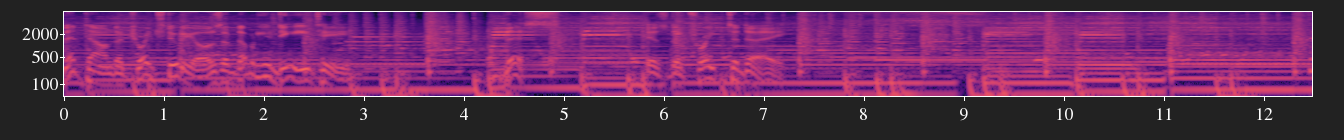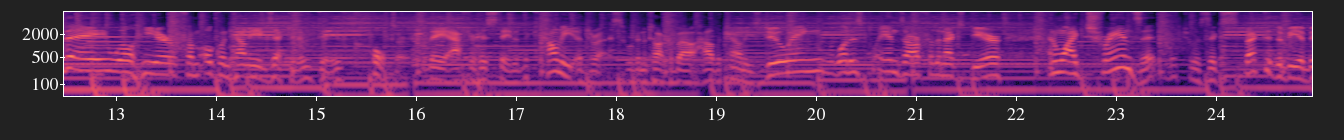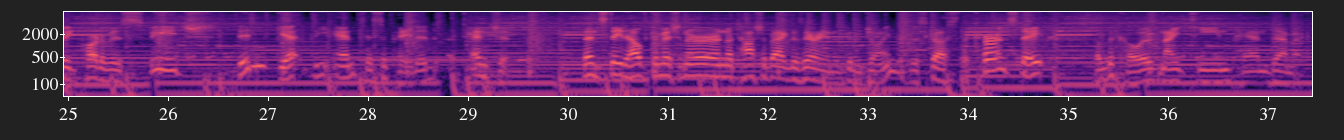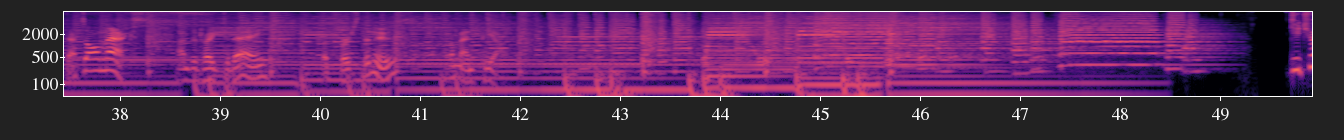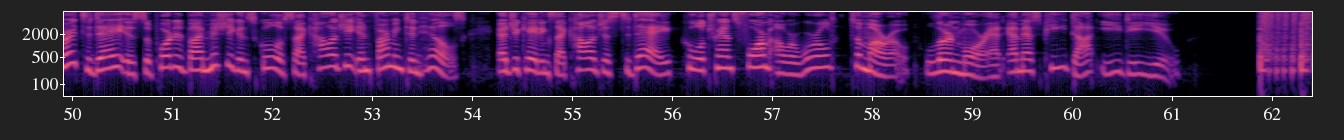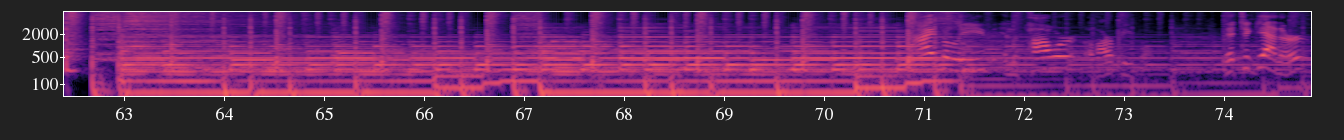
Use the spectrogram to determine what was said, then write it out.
Midtown Detroit studios of WDET. This is Detroit Today. Today, we'll hear from Oakland County Executive Dave Coulter, the day after his State of the County address. We're going to talk about how the county's doing, what his plans are for the next year, and why transit, which was expected to be a big part of his speech, didn't get the anticipated attention. Then, State Health Commissioner Natasha Bagdasarian is going to join to discuss the current state of the COVID 19 pandemic. That's all next on Detroit Today. But first, the news from NPR. Detroit Today is supported by Michigan School of Psychology in Farmington Hills, educating psychologists today who will transform our world tomorrow. Learn more at msp.edu. I believe in the power of our people, that together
